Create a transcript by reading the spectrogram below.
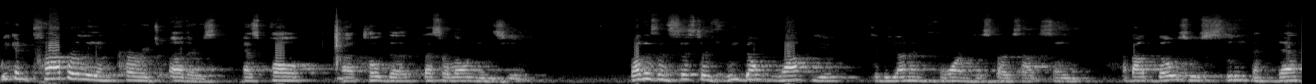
we can properly encourage others, as Paul uh, told the Thessalonians here. Brothers and sisters, we don't want you to be uninformed, he starts out saying, about those who sleep in death,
